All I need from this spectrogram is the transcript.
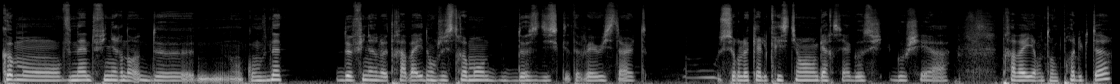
comme on venait de finir dans- de donc on venait de finir le travail d'enregistrement de ce disque The Very Start sur lequel Christian Garcia Gauch- Gaucher a travaillé en tant que producteur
